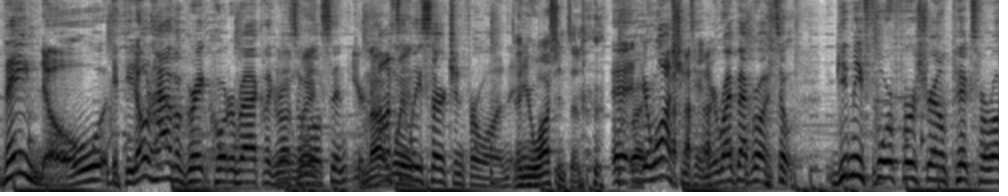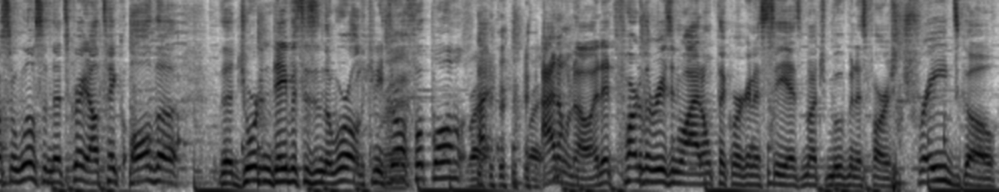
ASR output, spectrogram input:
they know if you don't have a great quarterback like Russell win. Wilson, you're Not constantly win. searching for one. And you're Washington. Uh, and you're Washington. You're right back around. So give me four first round picks for Russell Wilson. That's great. I'll take all the the Jordan Davises in the world. Can he throw a football? Right, I, right. I don't know. And it's part of the reason why I don't think we're going to see as much movement as far as trades go.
